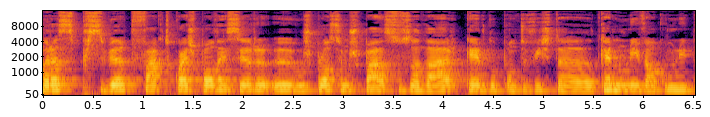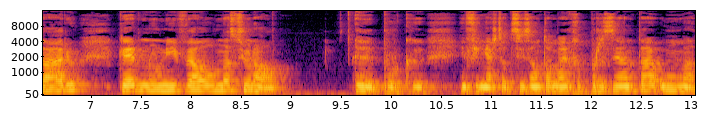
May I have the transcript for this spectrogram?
para se perceber de facto quais podem ser uh, os próximos passos a dar, quer do ponto de vista, quer no nível comunitário, quer no nível nacional. Uh, porque, enfim, esta decisão também representa uma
